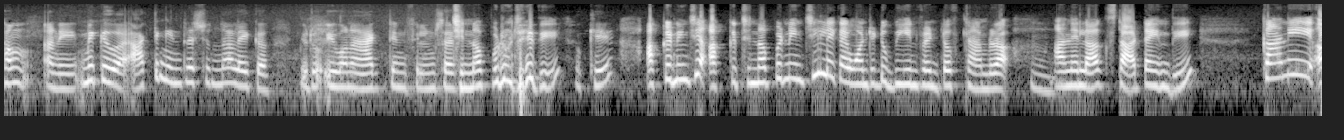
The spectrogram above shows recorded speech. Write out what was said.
come అని. మీకు యాక్టింగ్ ఇంట్రెస్ట్ ఉందా? Like you want act in films చిన్నప్పుడు ఉండేది. ఓకే అక్కడి నుంచి అక్క చిన్నప్పటి నుంచి like I wanted to be in front of camera అనేలాగా స్టార్ట్ అయింది. కానీ ఆ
